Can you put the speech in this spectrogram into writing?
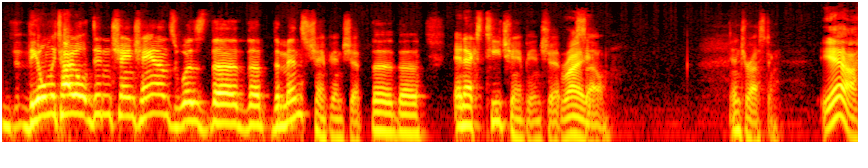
the only title that didn't change hands was the the the men's championship, the the NXT championship. Right. So interesting. yeah.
